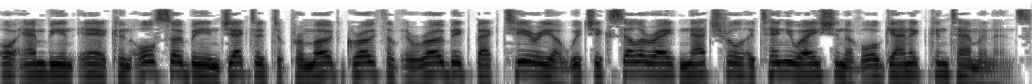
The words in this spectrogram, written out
or ambient air can also be injected to promote growth of aerobic bacteria which accelerate natural attenuation of organic contaminants.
